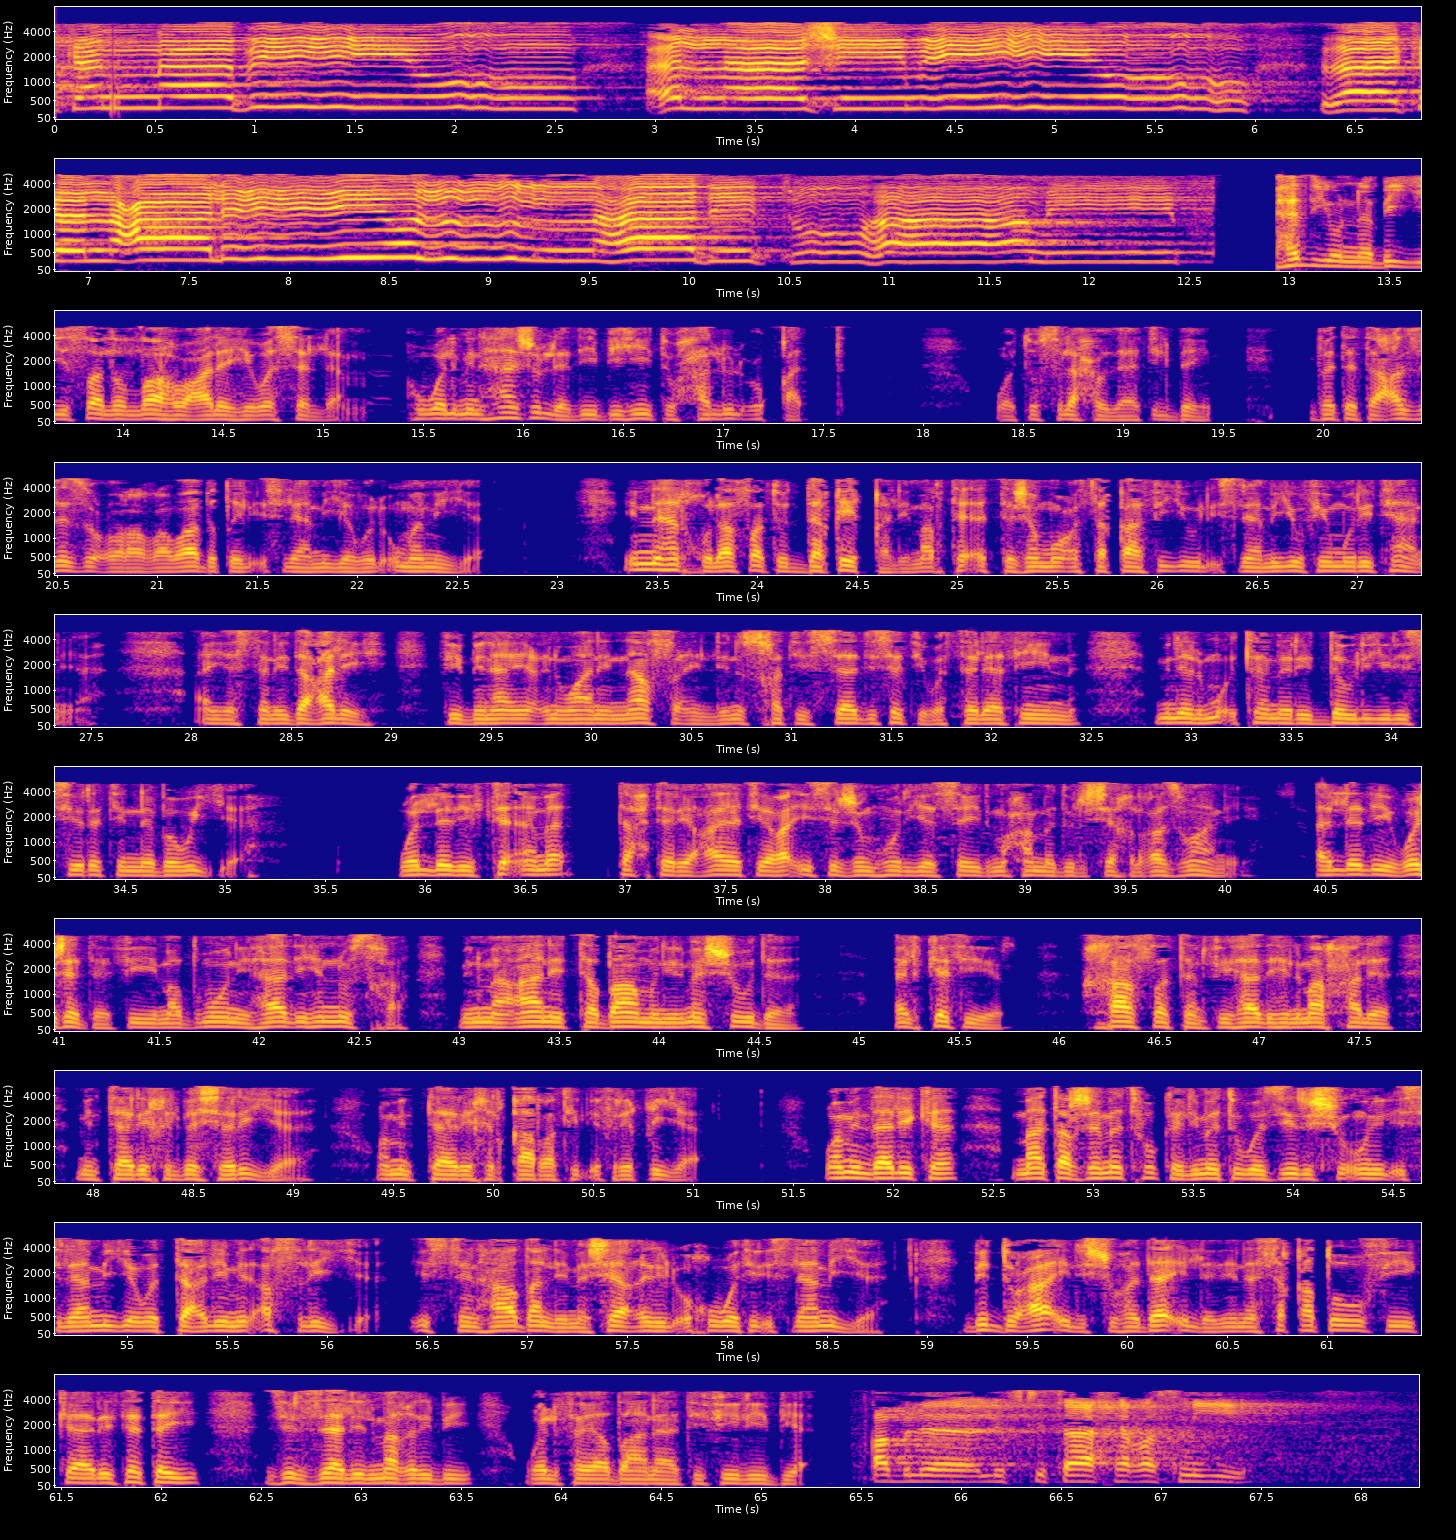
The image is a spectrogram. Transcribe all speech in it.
ذاك النبي الهاشمي ذاك العلي الهادي التهامي. هدي النبي صلى الله عليه وسلم هو المنهاج الذي به تحل العقد وتصلح ذات البين فتتعزز عرى الروابط الإسلامية والأممية. إنها الخلاصة الدقيقة لما ارتأى التجمع الثقافي الإسلامي في موريتانيا أن يستند عليه في بناء عنوان ناصع لنسخة السادسة والثلاثين من المؤتمر الدولي للسيرة النبوية والذي التأم تحت رعاية رئيس الجمهورية السيد محمد الشيخ الغزواني الذي وجد في مضمون هذه النسخة من معاني التضامن المنشودة الكثير خاصة في هذه المرحلة من تاريخ البشرية ومن تاريخ القارة الإفريقية. ومن ذلك ما ترجمته كلمة وزير الشؤون الإسلامية والتعليم الأصلي استنهاضا لمشاعر الأخوة الإسلامية بالدعاء للشهداء الذين سقطوا في كارثتي زلزال المغرب والفيضانات في ليبيا. قبل الافتتاح الرسمي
